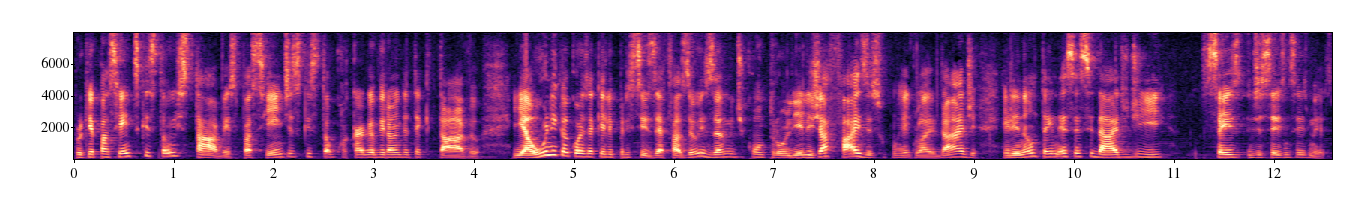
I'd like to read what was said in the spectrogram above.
Porque pacientes que estão estáveis, pacientes que estão com a carga viral indetectável, e a única coisa que ele precisa é fazer o exame de controle, e ele já faz isso com regularidade, ele não tem necessidade de ir seis, de seis em seis meses.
